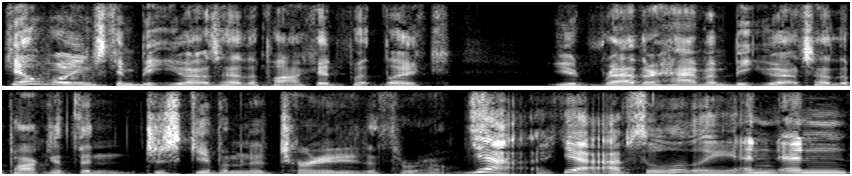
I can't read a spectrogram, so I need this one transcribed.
Caleb Williams can beat you outside of the pocket, but like you'd rather have him beat you outside of the pocket than just give him an eternity to throw. Yeah, yeah, absolutely. And and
